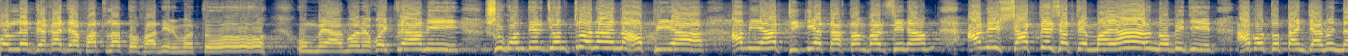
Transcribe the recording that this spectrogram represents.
করলে দেখা যায় পাতলা তো ফানির মতো। উম্মে মনে কইত্রা আমি, সুগন্ধির যন্ত্রণা না পিয়া আমি আর ঠিকিয়া থাকতাম পারছি না। আমি সাথে সাথে মায়ার নবীজির আবো তো তাই জানুন না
